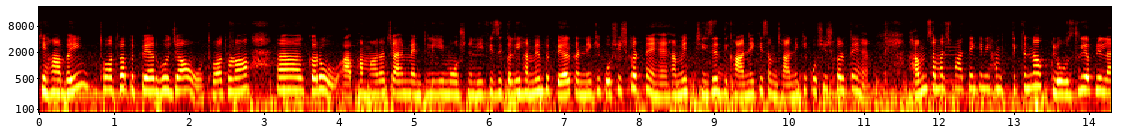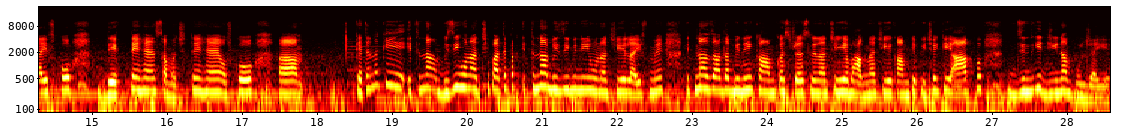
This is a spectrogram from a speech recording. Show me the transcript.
कि हाँ भाई थोड़ा थोड़ा प्रिपेयर हो जाओ थोड़ा थोड़ा आ, करो। आप हमारा चाहे मेंटली इमोशनली फिज़िकली हमें प्रिपेयर करने की कोशिश करते हैं हमें चीज़ें दिखाने की समझाने की कोशिश करते हैं। हम समझ पाते हैं कि नहीं हम कितना क्लोजली अपनी लाइफ को देखते हैं समझते हैं उसको आ, कहते हैं ना कि इतना बिज़ी होना अच्छी बात है पर इतना बिज़ी भी नहीं होना चाहिए लाइफ में। इतना ज़्यादा भी नहीं काम का स्ट्रेस लेना चाहिए, भागना चाहिए काम के पीछे कि आप ज़िंदगी जीना भूल जाइए।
